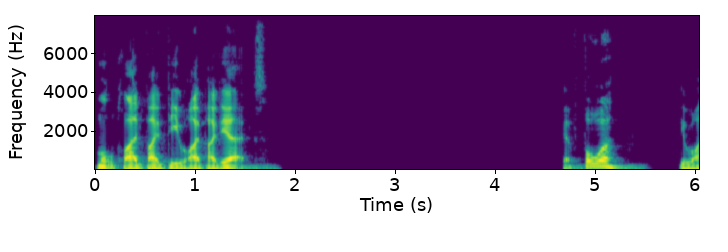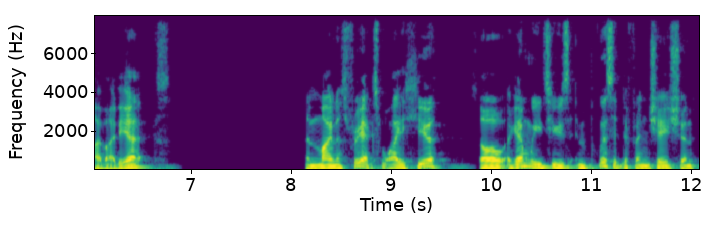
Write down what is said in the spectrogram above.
multiplied by dy by dx. Get 4 dy by dx. And minus 3xy here. So again, we need to use implicit differentiation,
